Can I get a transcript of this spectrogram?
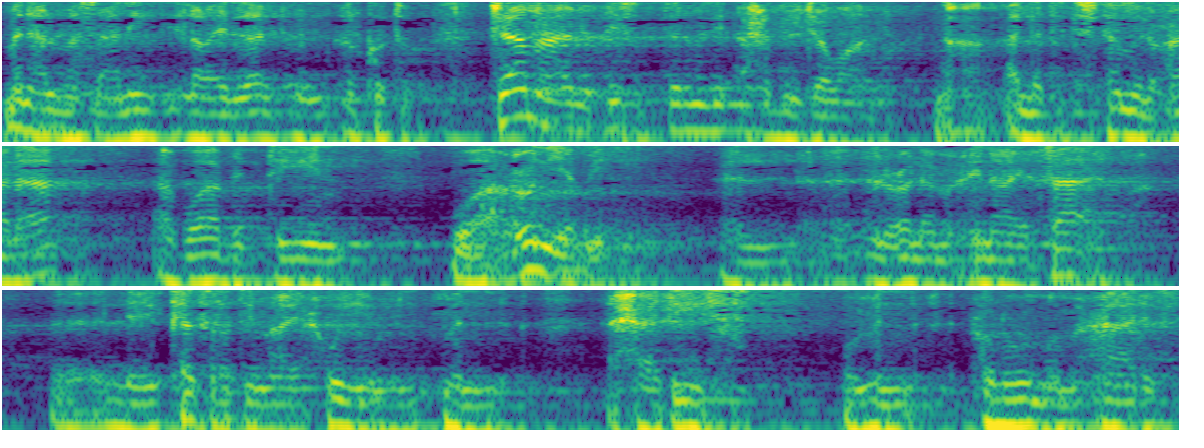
منها المسانيد إلى غير ذلك من الكتب. جامع أبي عيسى الترمذي أحد الجوامع نعم. التي تشتمل على أبواب الدين وعني به العلماء عناية فائقة آه، لكثرة ما يحويه من, من أحاديث ومن علوم ومعارف.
